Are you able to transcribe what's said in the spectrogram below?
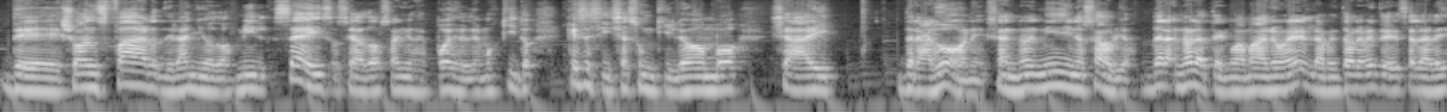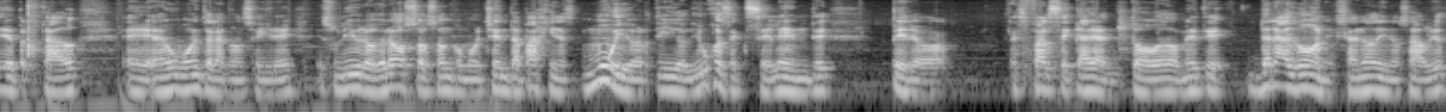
de Joan Sfar del año 2006, o sea, dos años después del de Mosquito, que ese sí, ya es un quilombo, ya hay dragones, ya no ni dinosaurios. no la tengo a mano, ¿eh? lamentablemente esa es la ley de prestado. Eh, en algún momento la conseguiré. Es un libro grosso, son como 80 páginas, muy divertido, el dibujo es excelente, pero Sfar se caga en todo, mete dragones, ya no dinosaurios.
